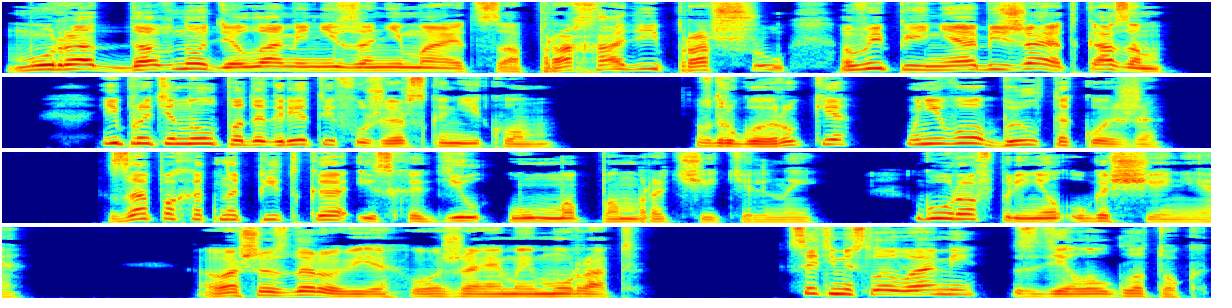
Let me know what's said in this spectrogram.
Мурат давно делами не занимается. Проходи, прошу, выпей, не обижай отказом и протянул подогретый фужер с коньяком. В другой руке у него был такой же. Запах от напитка исходил умопомрачительный. Гуров принял угощение. «Ваше здоровье, уважаемый Мурат!» С этими словами сделал глоток.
